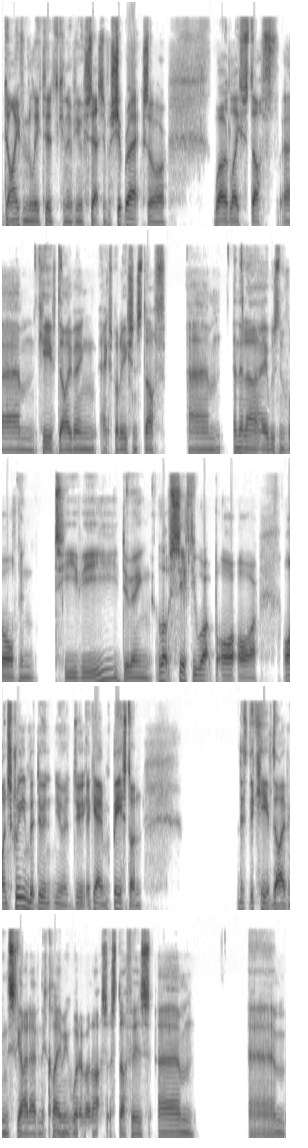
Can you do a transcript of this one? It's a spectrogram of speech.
diving related, kind of you know searching for shipwrecks or wildlife stuff, um, cave diving, exploration stuff, um, and then I was involved in TV, doing a lot of safety work, or or on screen, but doing you know doing again based on the, the cave diving, the skydiving, the climbing, whatever that sort of stuff is. Um, um,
